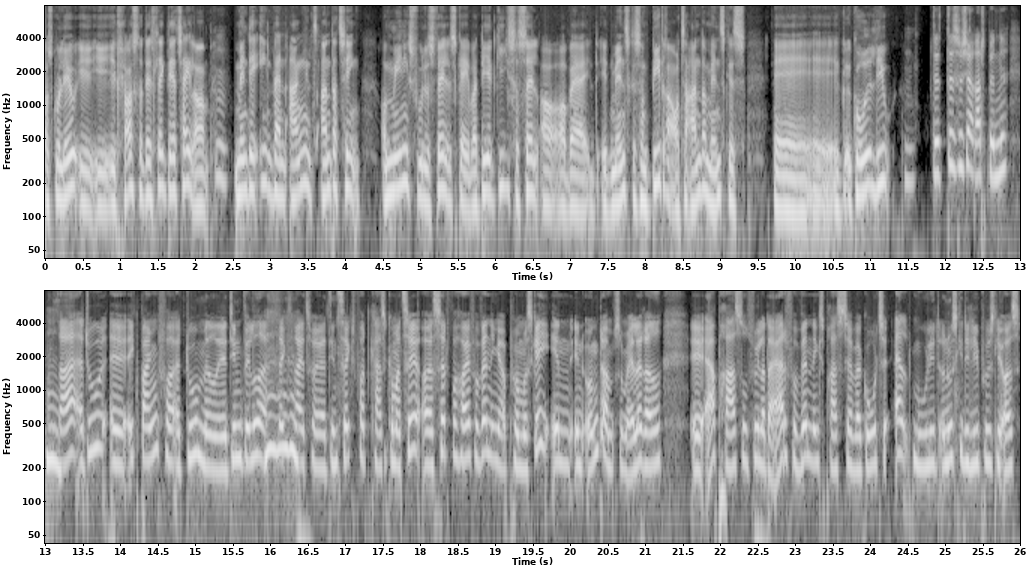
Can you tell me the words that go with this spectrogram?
at skulle leve i, i, i et kloster, det er slet ikke det, jeg taler om. Mm. Men det er en blandt andre ting, og meningsfulde fællesskaber, det at give sig selv og, og være et, et menneske, som bidrager til andre menneskes øh, gode liv. Mm det, det synes jeg er ret spændende. Mm. Så er du øh, ikke bange for, at du med øh, dine billeder af sexlegetøj og din sexpodcast kommer til at sætte for høje forventninger på måske en, en ungdom, som allerede øh, er presset, føler, der er et forventningspres til at være gode til alt muligt, og nu skal de lige pludselig også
